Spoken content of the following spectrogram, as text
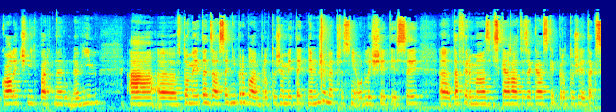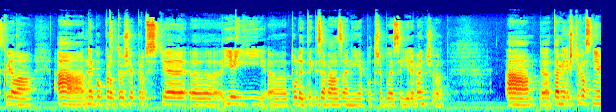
koaličních partnerů, nevím. A e, v tom je ten zásadní problém, protože my teď nemůžeme přesně odlišit, jestli e, ta firma získává ty zakázky, protože je tak skvělá, a nebo protože prostě e, její politik zavázaný a potřebuje se jí revančovat. A tam je ještě vlastně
